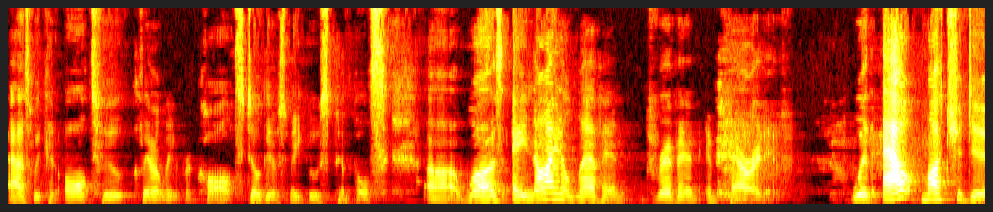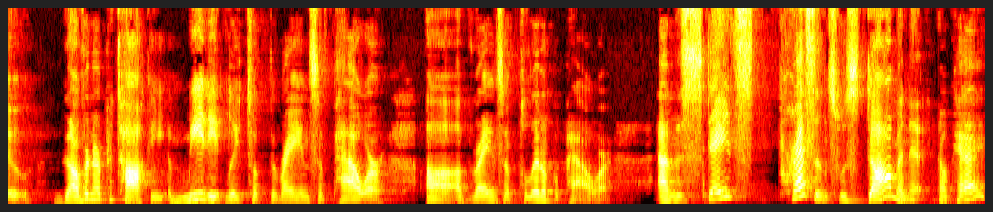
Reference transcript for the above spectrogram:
as we can all too clearly recall, it still gives me goose pimples, uh, was a 9 11 driven imperative. Without much ado, Governor Pataki immediately took the reins of power, uh, of reins of political power, and the state's presence was dominant, okay?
